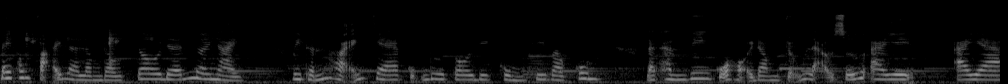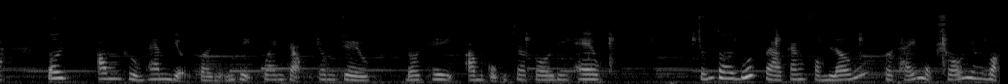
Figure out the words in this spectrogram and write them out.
Đây không phải là lần đầu tôi đến nơi này, vì thỉnh thoảng cha cũng đưa tôi đi cùng khi vào cung. Là thành viên của hội đồng trưởng lão xứ Aya, tôi ông thường tham dự vào những việc quan trọng trong triều, đôi khi ông cũng cho tôi đi theo. Chúng tôi bước vào căn phòng lớn, tôi thấy một số nhân vật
